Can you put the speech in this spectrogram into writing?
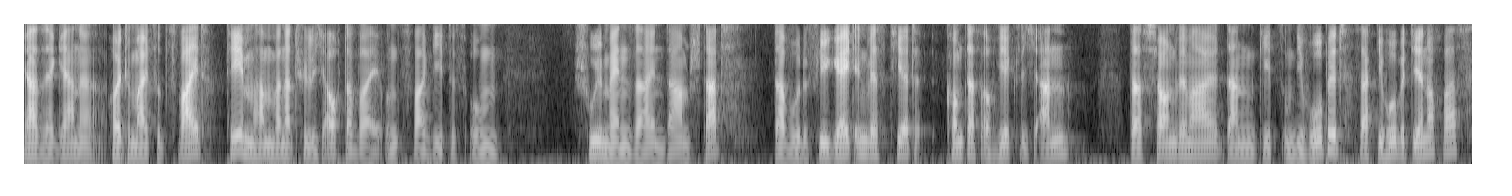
Ja, sehr gerne. Heute mal zu zweit. Themen haben wir natürlich auch dabei. Und zwar geht es um Schulmensa in Darmstadt. Da wurde viel Geld investiert. Kommt das auch wirklich an? Das schauen wir mal. Dann geht es um die Hobbit. Sagt die Hobbit dir noch was?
